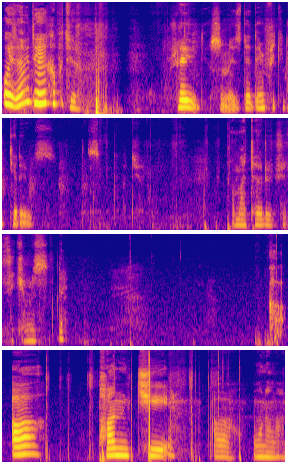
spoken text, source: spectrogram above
O yüzden videoyu kapatıyorum. Şey videosunu izlediğim fikir kereviz. Kapatıyorum. Amatör üçüz ikimiz de. Ka Panki A o ne lan?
